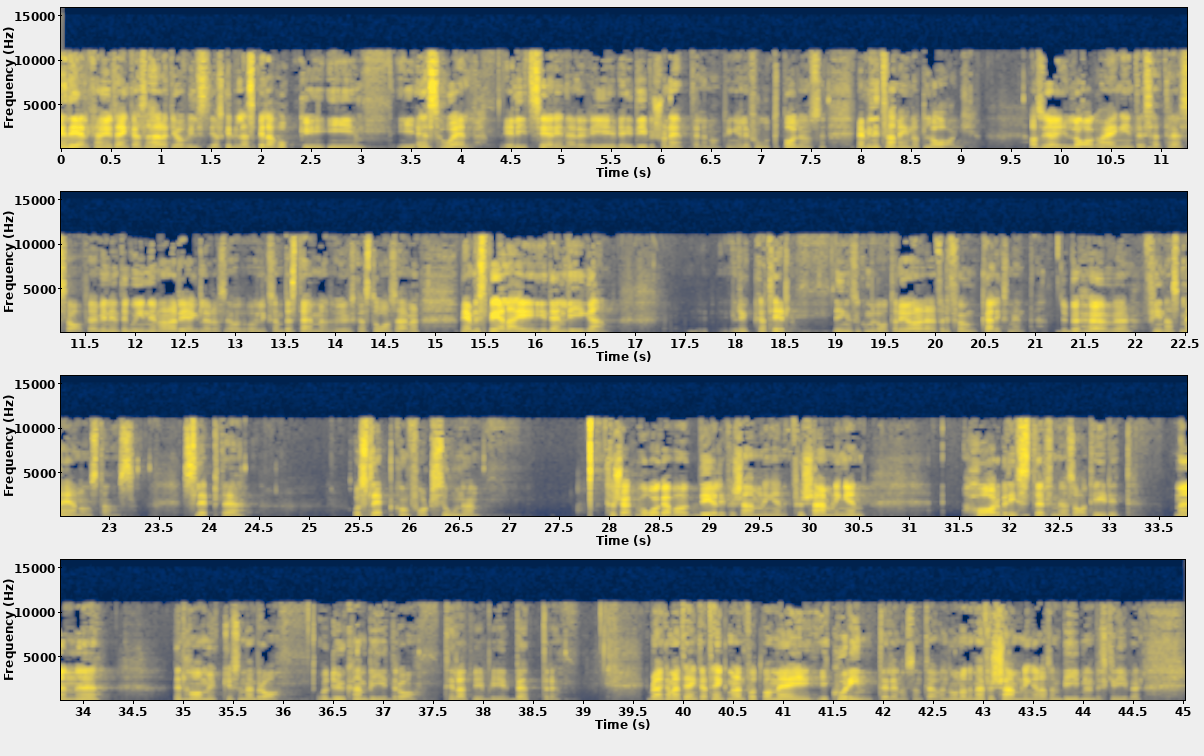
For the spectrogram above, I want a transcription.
En del kan ju tänka så här att jag, vill, jag skulle vilja spela hockey i, i SHL, elitserien eller i, i division 1 eller någonting, eller fotboll. Men jag vill inte vara med i något lag. Alltså jag, lag har jag inget intresse av, för jag vill inte gå in i några regler och, och, och liksom bestämma hur det ska stå. så här. Men, men jag vill spela i, i, den ligan. Lycka till. Det är ingen som kommer låta dig göra det, för det funkar liksom inte. Du behöver finnas med någonstans. Släpp det och släpp komfortzonen. Försök våga vara del i församlingen. Församlingen har brister som jag sa tidigt, men eh, den har mycket som är bra och du kan bidra till att vi blir bättre. Ibland kan man tänka, tänk om man hade fått vara med i, i Korint eller något sånt där, någon av de här församlingarna som Bibeln beskriver,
